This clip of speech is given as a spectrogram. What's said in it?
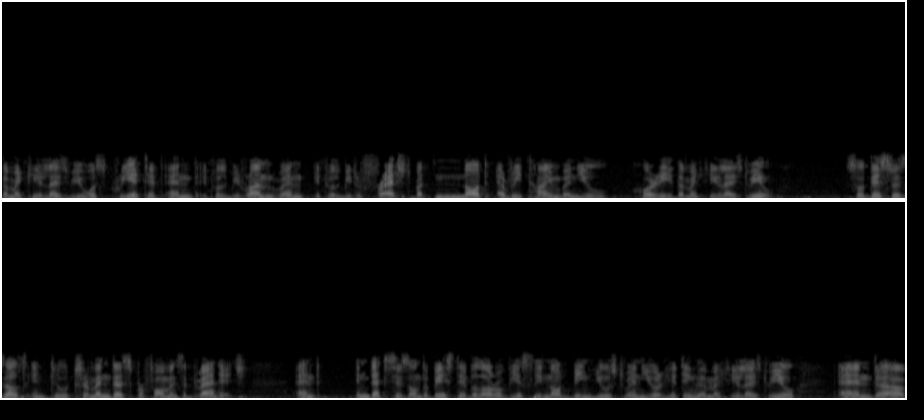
the materialized view was created and it will be run when it will be refreshed but not every time when you query the materialized view. So this results into tremendous performance advantage. And indexes on the base table are obviously not being used when you're hitting the materialized view and uh,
